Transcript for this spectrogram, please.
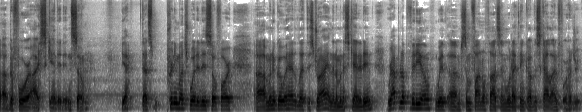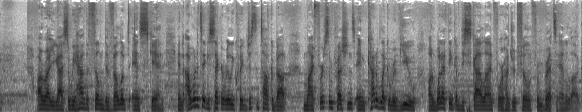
uh, before I scanned it in. So yeah, that's pretty much what it is so far. Uh, I'm to go ahead and let this dry and then I'm to scan it in. Wrap it up video with um, some final thoughts on what I think of the Skyline 400. All right, you guys, so we have the film developed and scanned. And I want to take a second really quick just to talk about my first impressions and kind of like a review on what I think of the Skyline 400 film from Brett's Analog.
